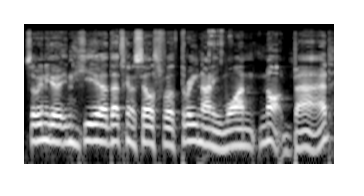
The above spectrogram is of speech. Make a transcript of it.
So we're gonna go in here. That's gonna sell us for 391. Not bad.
